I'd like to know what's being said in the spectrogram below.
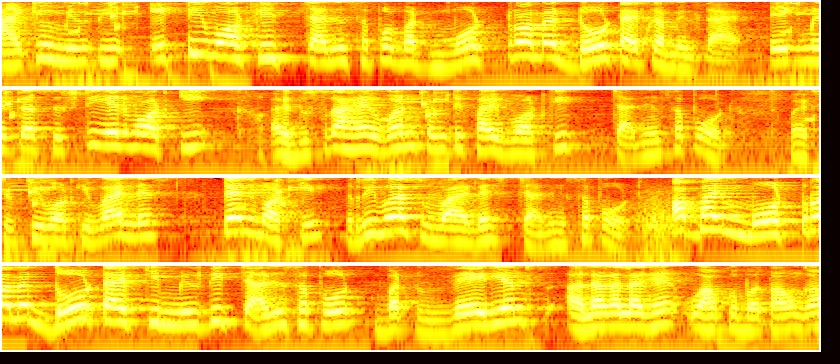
IQ मिलती है 80 वॉट की चार्जिंग सपोर्ट बट मोटरो में दो टाइप का मिलता है। एक मिलता है 68 वॉट की और दूसरा है 125 वॉट की चार्जिंग सपोर्ट वही 50 वॉट की वायरलेस 10 वॉट की रिवर्स वायरलेस चार्जिंग सपोर्ट अब भाई मोटरो में दो टाइप की मिलती चार्जिंग सपोर्ट बट वेरियंट्स अलग अलग है, वो आपको बताऊँगा।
